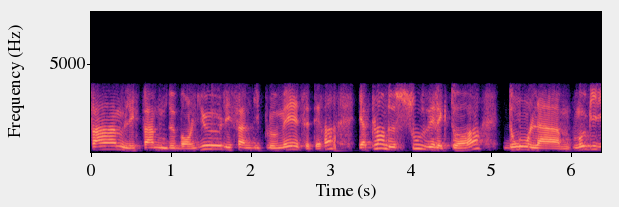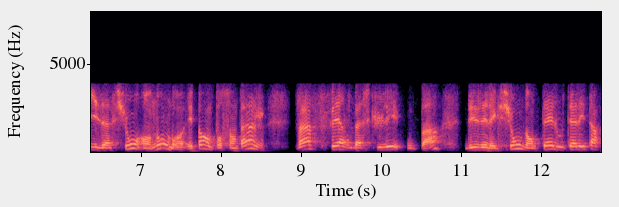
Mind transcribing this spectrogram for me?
femmes, les femmes de banlieue, les femmes diplômées, etc. Il y a plein de sous-électorats dont la mobilisation en nombre et pas en pourcentage va faire basculer ou pas des élections dans tel ou tel État.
